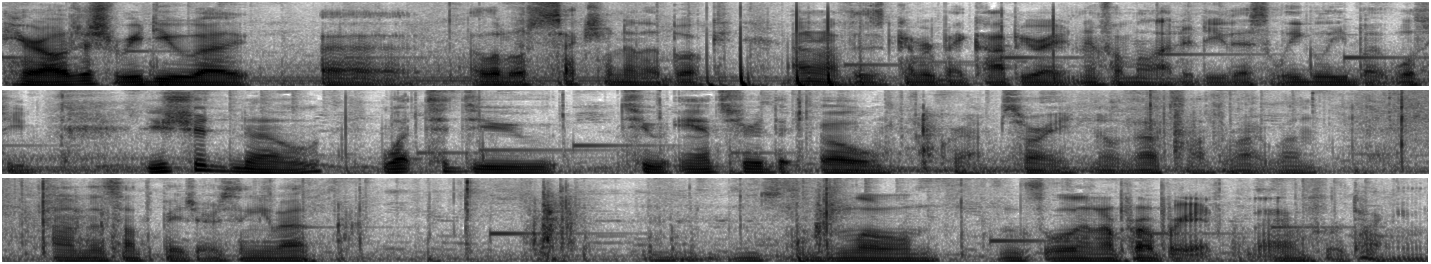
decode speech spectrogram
here I'll just read you a, a a little section of the book. I don't know if this is covered by copyright and if I'm allowed to do this legally, but we'll see. You should know what to do to answer the. Oh crap! Sorry, no, that's not the right one. Um, that's not the page I was thinking about. It's a little, it's a little inappropriate uh, if talking.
